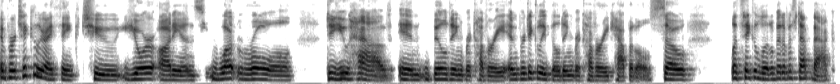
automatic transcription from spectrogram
In particular, I think to your audience, what role do you have in building recovery and particularly building recovery capital? So let's take a little bit of a step back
